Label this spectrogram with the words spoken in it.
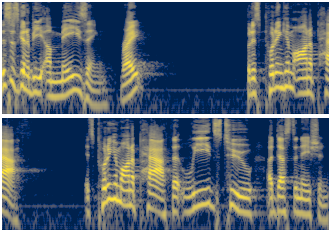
This is going to be amazing, right? But it's putting him on a path. It's putting him on a path that leads to a destination.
